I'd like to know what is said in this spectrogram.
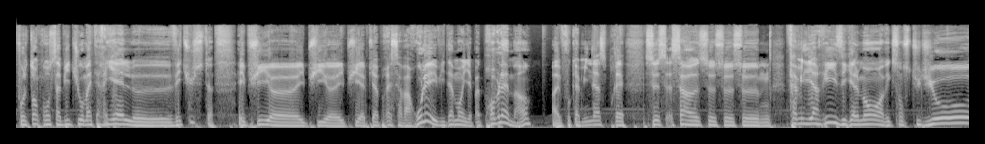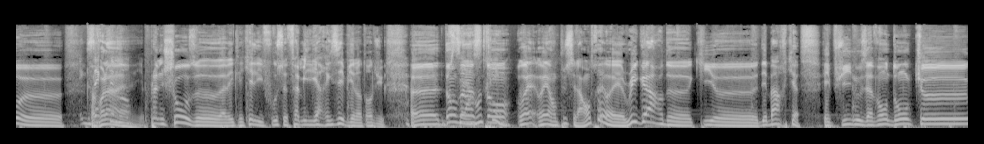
faut le temps qu'on s'habitue au matériel euh, vétuste, et puis, euh, et, puis, euh, et, puis, et puis après ça va rouler, évidemment, il n'y a pas de problème. Hein. Ah, il faut qu'Amina se, pré- se, se, se- se- se- se familiarise également avec son studio. Euh, enfin, voilà, il y a plein de choses euh, avec lesquelles il faut se familiariser, bien entendu. Euh, dans un instant, ouais, ouais, en plus c'est la rentrée. Ouais. Regard euh, qui euh, débarque, et puis nous avons donc euh,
